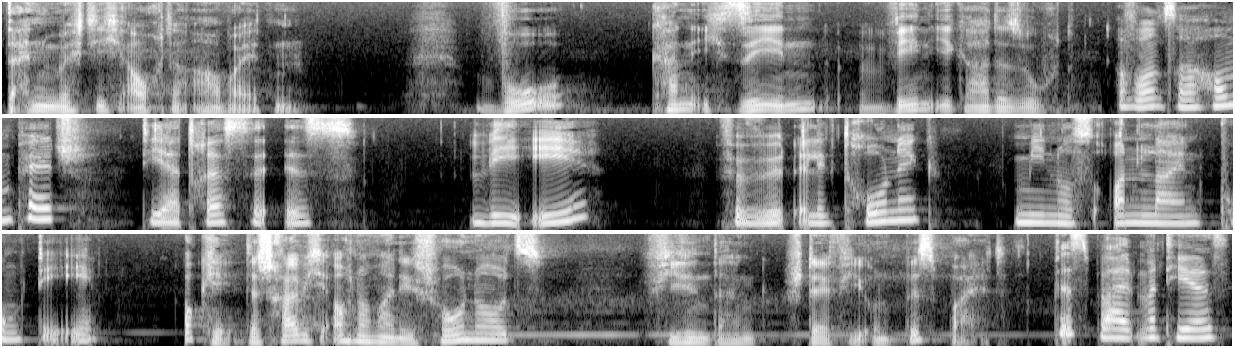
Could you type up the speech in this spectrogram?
dann möchte ich auch da arbeiten. Wo kann ich sehen, wen ihr gerade sucht? Auf unserer Homepage, die Adresse ist we für Wirt Elektronik online.de. Okay, das schreibe ich auch nochmal in die Show Notes. Vielen Dank, Steffi, und bis bald. Bis bald, Matthias.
